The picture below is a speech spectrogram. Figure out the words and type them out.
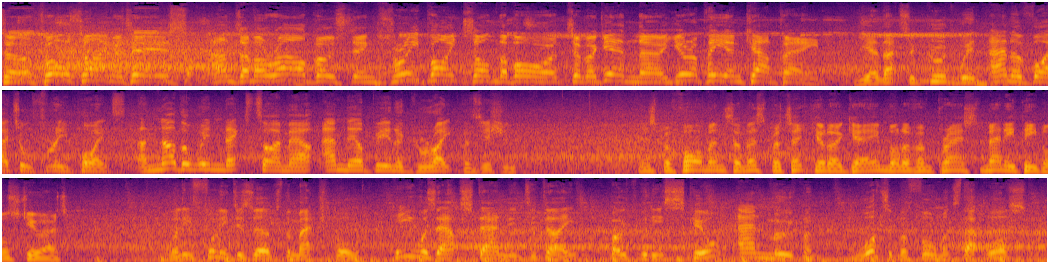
So full-time it is, and a morale-boosting three points on the board to begin their European campaign. Yeah, that's a good win and a vital three points. Another win next time out, and they'll be in a great position. His performance in this particular game will have impressed many people, Stuart. Well, he fully deserves the match ball. He was outstanding today, both with his skill and movement. What a performance that was.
